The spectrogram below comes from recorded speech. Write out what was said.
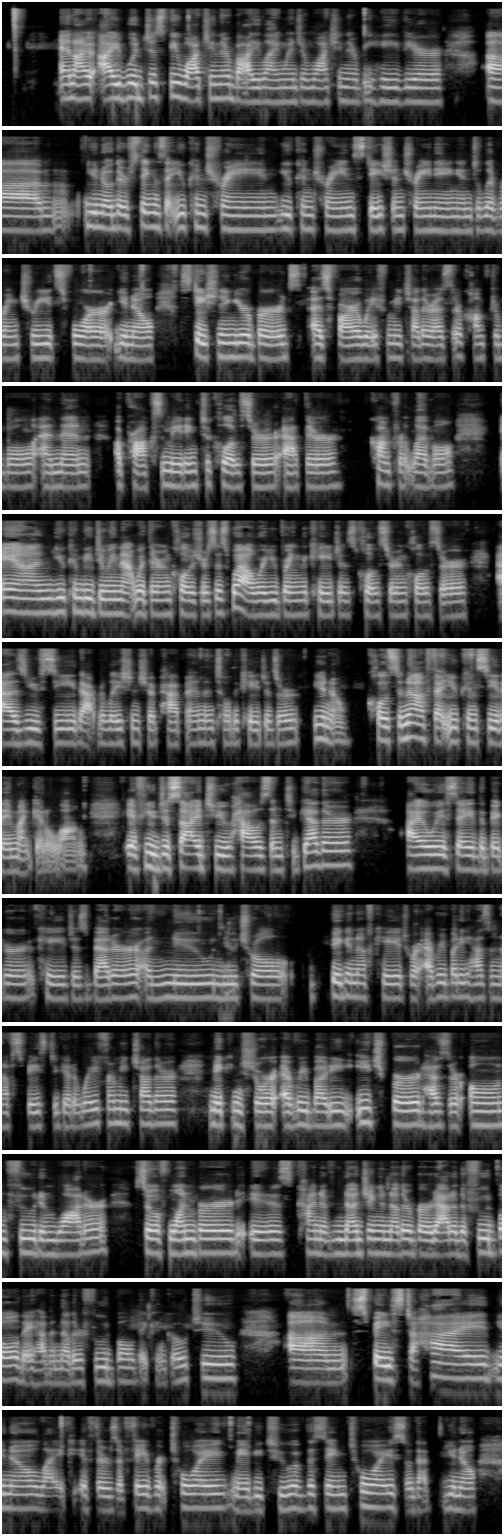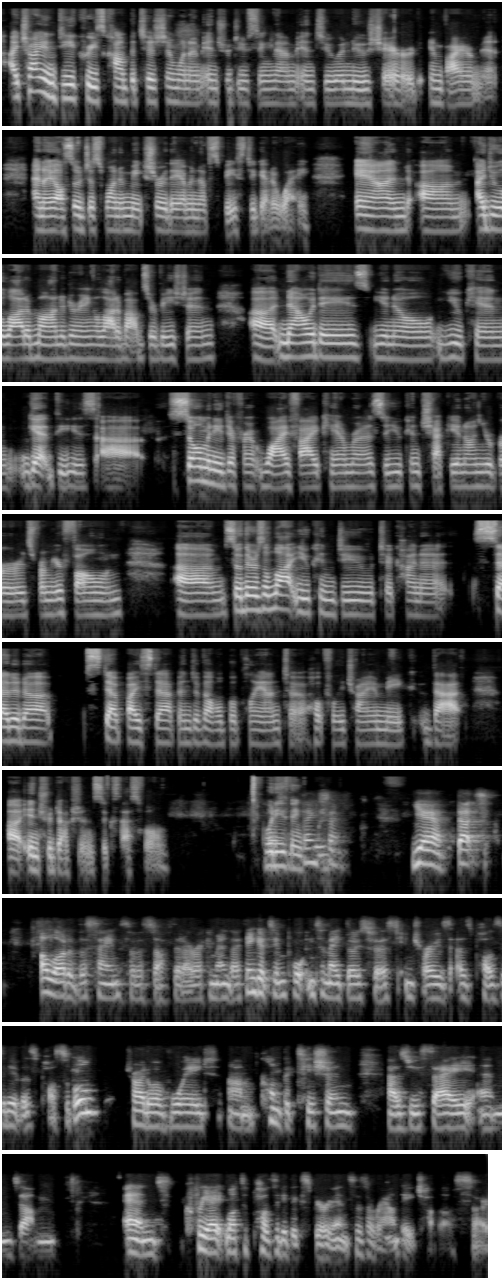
and I, I would just be watching their body language and watching their behavior. Um, you know there's things that you can train you can train station training and delivering treats for you know stationing your birds as far away from each other as they're comfortable and then approximating to closer at their comfort level. And you can be doing that with their enclosures as well, where you bring the cages closer and closer as you see that relationship happen until the cages are, you know, close enough that you can see they might get along. If you decide to house them together, I always say the bigger cage is better, a new, neutral, big enough cage where everybody has enough space to get away from each other, making sure everybody, each bird has their own food and water. So if one bird is kind of nudging another bird out of the food bowl, they have another food bowl they can go to um, space to hide, you know, like if there's a favorite toy, maybe two of the same toy so that, you know, I try and decrease competition when I'm introducing them into a new shared environment. And I also just want to make sure they have enough space to get away. And um, I do a lot of monitoring, a lot of observation. Uh, nowadays, you know, you can get these. Uh, so many different Wi-Fi cameras, so you can check in on your birds from your phone. Um, so there's a lot you can do to kind of set it up step by step and develop a plan to hopefully try and make that uh, introduction successful. What awesome. do you think? Thanks. So. Yeah, that's a lot of the same sort of stuff that I recommend. I think it's important to make those first intros as positive as possible. Try to avoid um, competition, as you say, and um, and create lots of positive experiences around each other. So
